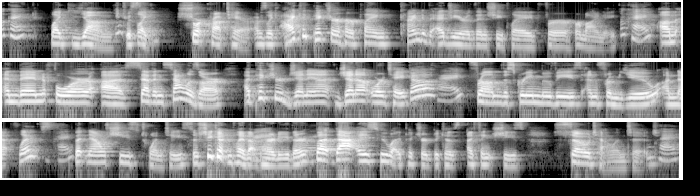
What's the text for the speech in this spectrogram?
okay like young with like. Short cropped hair. I was like, I could picture her playing kind of edgier than she played for Hermione. okay Um, and then for uh, Seven Salazar, I pictured Jenna Jenna Ortega okay from the Scream movies and from You on Netflix. okay But now she's 20, so she couldn't play that Right, part either. right. But that is who I pictured because I think she's so talented. okay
